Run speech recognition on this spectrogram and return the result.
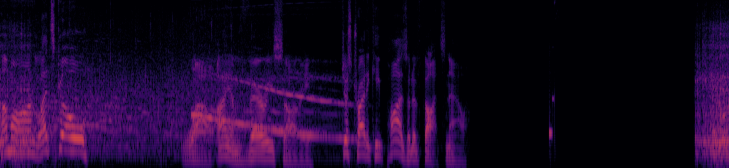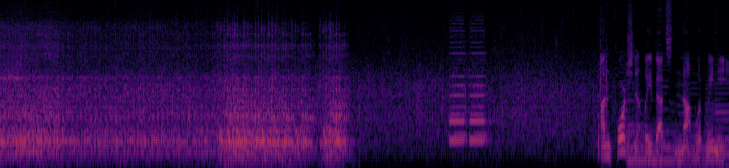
Come on, let's go. Wow, I am very sorry. Just try to keep positive thoughts now. Unfortunately, that's not what we need.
